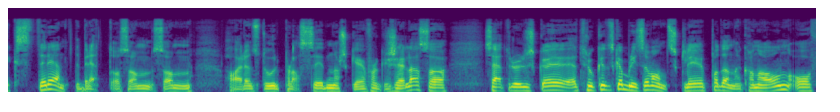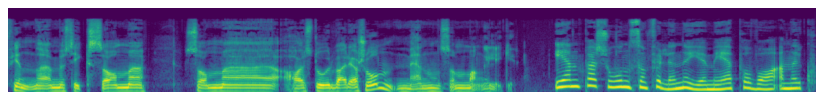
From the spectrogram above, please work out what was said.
ekstremt bredt, og som, som har en stor plass i den norske folkesjela. Så, så jeg, tror det skal, jeg tror ikke det skal bli så vanskelig på denne kanalen å finne musikk som, som eh, har stor variasjon, men som mange liker. En person som følger nøye med på hva NRK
